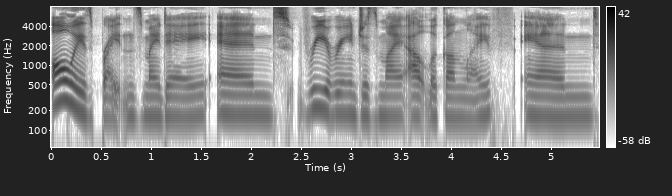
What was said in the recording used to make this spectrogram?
always brightens my day and rearranges my outlook on life. And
